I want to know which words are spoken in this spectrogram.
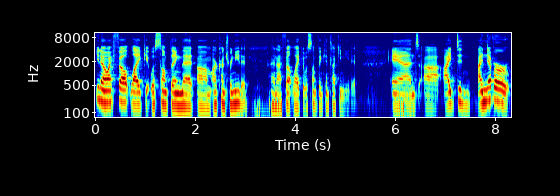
you know, I felt like it was something that um, our country needed. And I felt like it was something Kentucky needed. And uh, I didn't, I never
